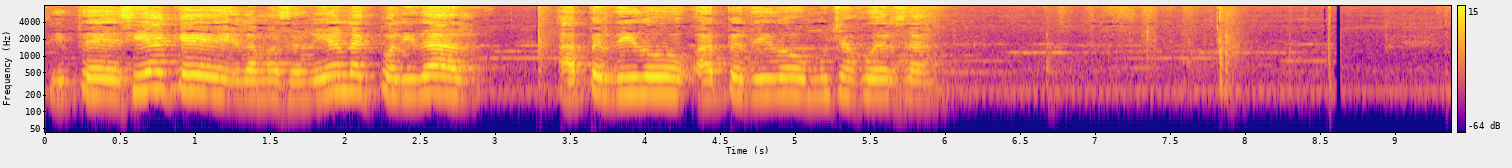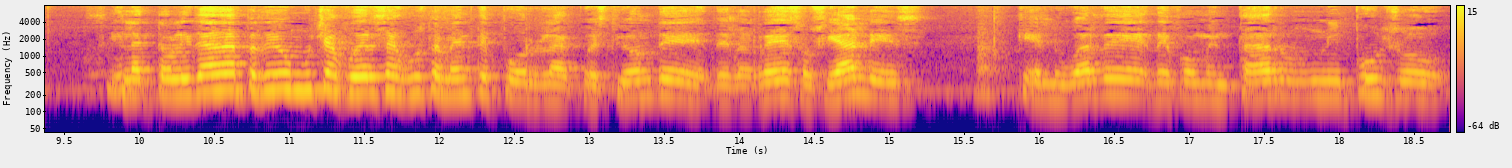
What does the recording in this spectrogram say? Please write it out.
Si te decía que la masonería en la actualidad ha perdido, ha perdido mucha fuerza. en la actualidad ha perdido mucha fuerza justamente por la cuestión de, de las redes sociales, que en lugar de, de fomentar un impulso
